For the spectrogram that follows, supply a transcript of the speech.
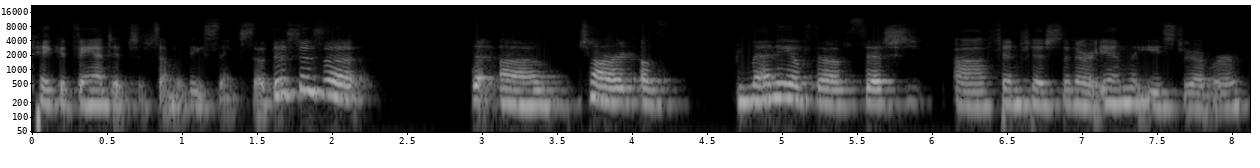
take advantage of some of these things? So this is a, a chart of many of the fish uh, finfish that are in the East River.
